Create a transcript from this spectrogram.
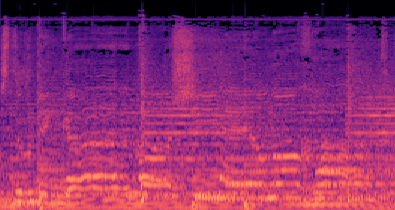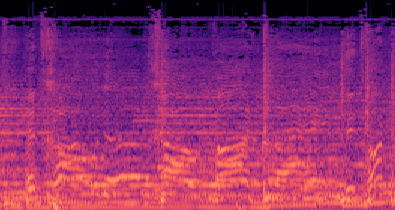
Als toen ik het origineel nog had. Het gouden goud maar klein. Dit hart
